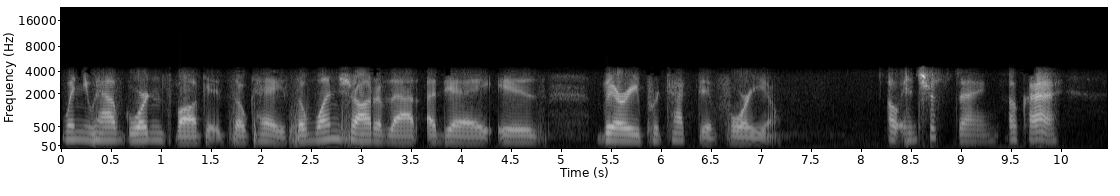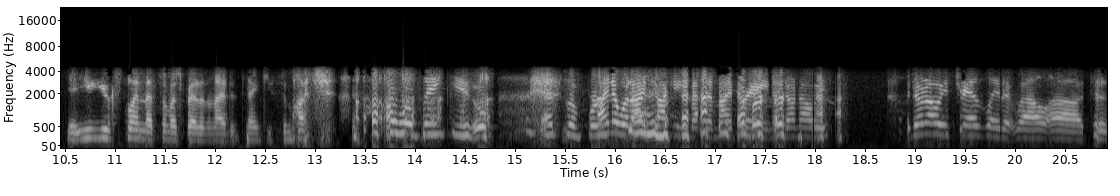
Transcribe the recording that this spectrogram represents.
when you have Gordon's vodka it's okay so one shot of that a day is very protective for you Oh, interesting. Okay. Yeah, you you explained that so much better than I did. Thank you so much. oh well, thank you. That's the first. I know what I'm talking about in my brain. I don't always I don't always translate it well uh to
